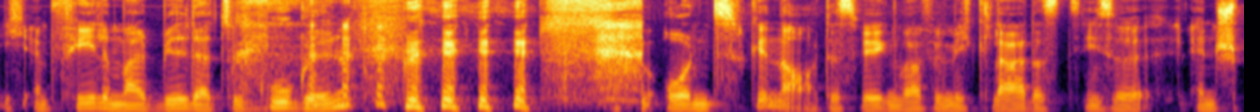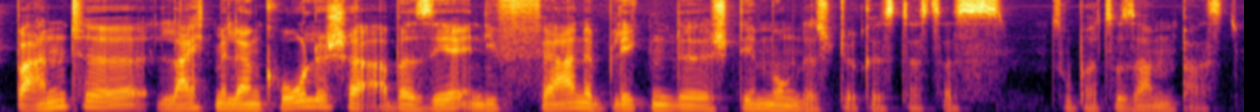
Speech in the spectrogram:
Ich empfehle mal Bilder zu googeln. und genau, deswegen war für mich klar, dass diese entspannte, leicht melancholische, aber sehr in die Ferne blickende Stimmung des Stückes, dass das super zusammenpasst.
